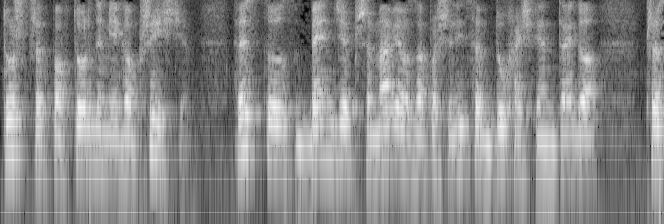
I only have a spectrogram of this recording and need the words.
tuż przed powtórnym Jego przyjściem. Chrystus będzie przemawiał za pośrednictwem Ducha Świętego przez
